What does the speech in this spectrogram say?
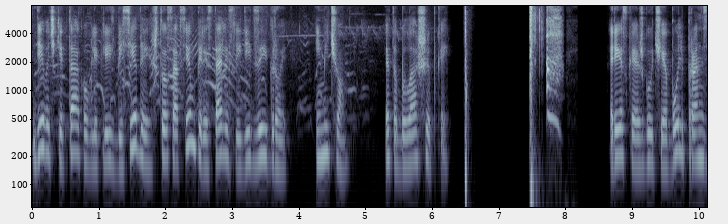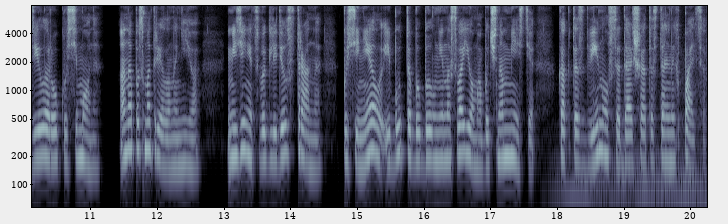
Девочки так увлеклись беседой, что совсем перестали следить за игрой и мячом. Это было ошибкой. Резкая жгучая боль пронзила руку Симона. Она посмотрела на нее. Мизинец выглядел странно, посинел и будто бы был не на своем обычном месте, как-то сдвинулся дальше от остальных пальцев.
